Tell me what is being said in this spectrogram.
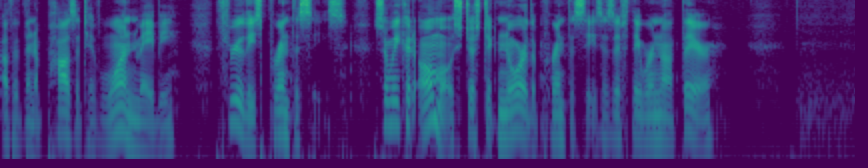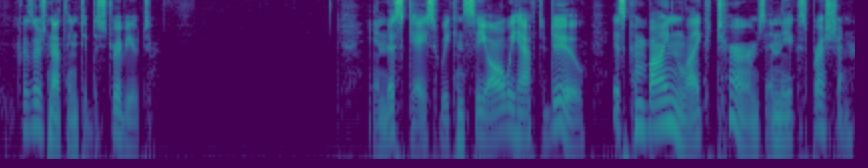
other than a positive 1 maybe, through these parentheses. So we could almost just ignore the parentheses as if they were not there, because there's nothing to distribute. In this case, we can see all we have to do is combine like terms in the expression.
